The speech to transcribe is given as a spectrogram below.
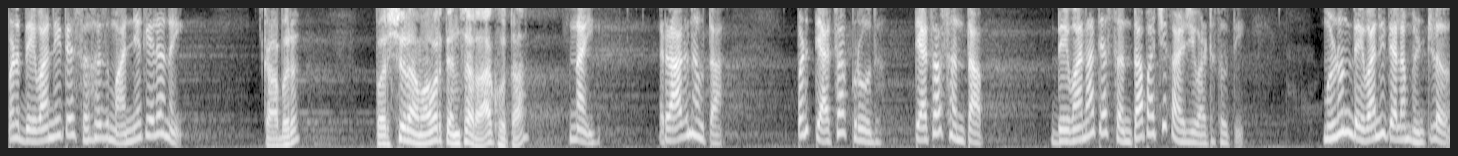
पण देवांनी ते सहज मान्य केलं नाही. का बरं? परशुरामावर त्यांचा राग होता? नाही राग नव्हता पण त्याचा क्रोध त्याचा संताप देवांना त्या संतापाची काळजी वाटत होती. म्हणून देवानी त्याला म्हटलं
